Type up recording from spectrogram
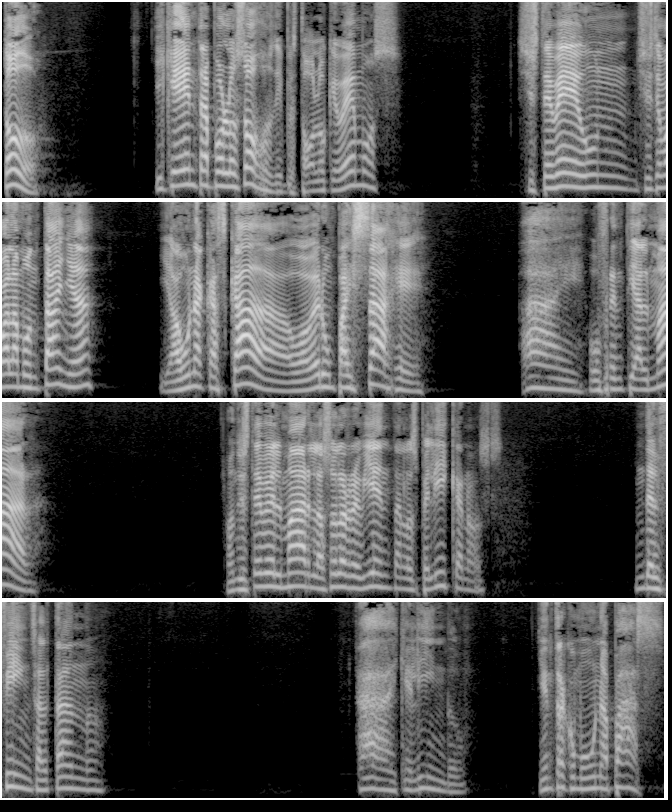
Todo. ¿Y qué entra por los ojos? Y pues todo lo que vemos. Si usted ve un, si usted va a la montaña y a una cascada o a ver un paisaje, ay, o frente al mar, donde usted ve el mar, las olas revientan, los pelícanos, un delfín saltando. Ay, qué lindo. Y entra como una paz.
